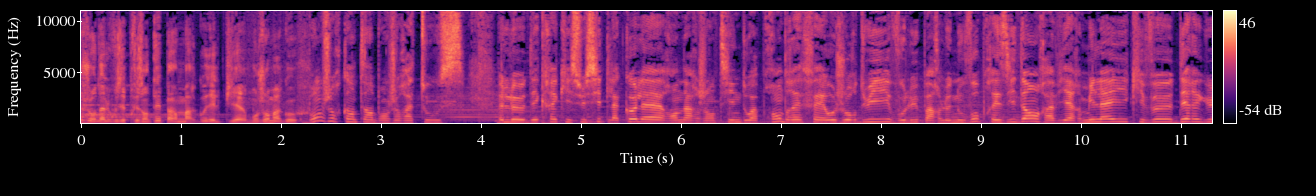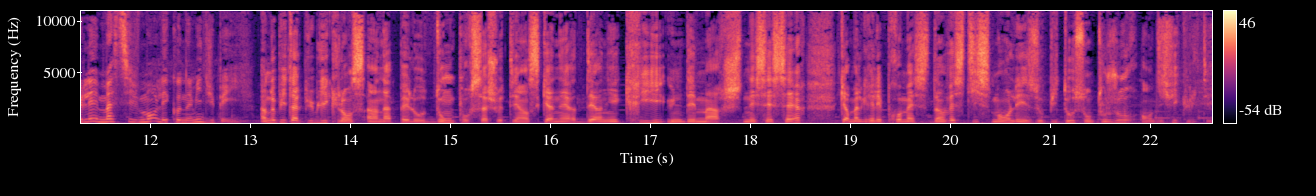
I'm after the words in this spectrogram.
Le journal vous est présenté par Margot Delpierre. Bonjour Margot. Bonjour Quentin, bonjour à tous. Le décret qui suscite la colère en Argentine doit prendre effet aujourd'hui, voulu par le nouveau président Javier Milei qui veut déréguler massivement l'économie du pays. Un hôpital public lance un appel aux dons pour s'acheter un scanner dernier cri, une démarche nécessaire car malgré les promesses d'investissement, les hôpitaux sont toujours en difficulté.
